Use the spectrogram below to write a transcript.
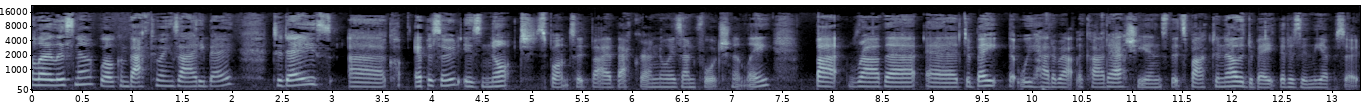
Hello, listener. Welcome back to Anxiety Bay. Today's uh, episode is not sponsored by a background noise, unfortunately, but rather a debate that we had about the Kardashians that sparked another debate that is in the episode.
